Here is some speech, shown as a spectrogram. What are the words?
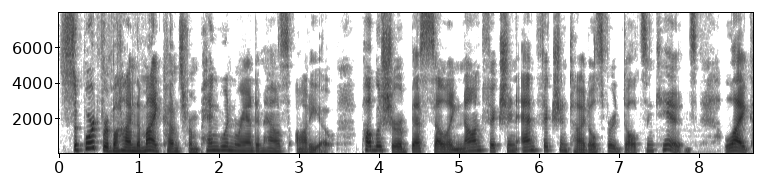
Support for Behind the Mic comes from Penguin Random House Audio, publisher of best selling nonfiction and fiction titles for adults and kids, like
